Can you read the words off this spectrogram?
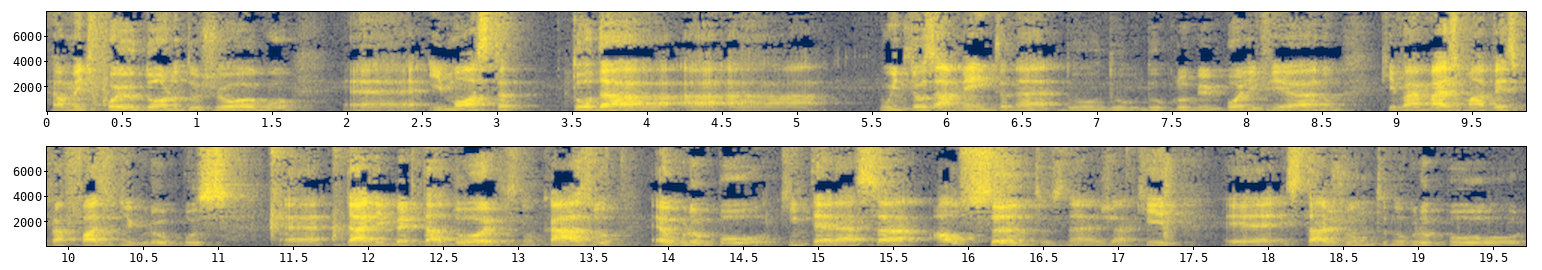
realmente foi o dono do jogo é, e mostra toda o entrosamento né, do, do, do, clube boliviano que vai mais uma vez para a fase de grupos é, da Libertadores. No caso, é o grupo que interessa ao Santos, né, já que é, está junto no grupo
